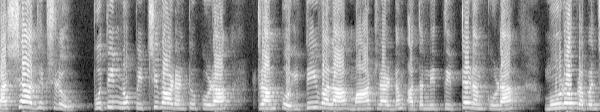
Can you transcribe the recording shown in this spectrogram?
రష్యా అధ్యక్షుడు పుతిన్ను పిచ్చివాడంటూ కూడా ట్రంప్ ఇటీవల మాట్లాడడం అతన్ని తిట్టడం కూడా మూడో ప్రపంచ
